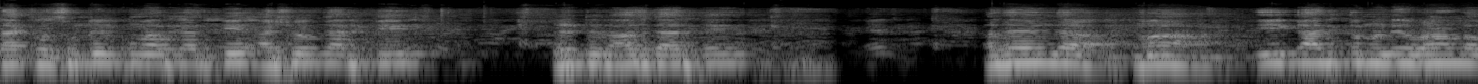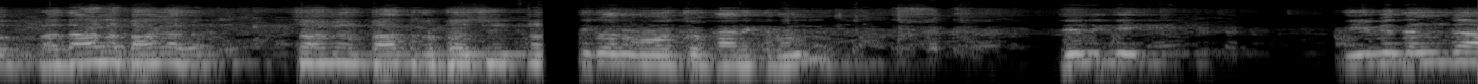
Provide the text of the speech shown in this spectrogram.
డాక్టర్ సునీల్ కుమార్ గారికి అశోక్ గారికి రెడ్డి రాజు గారికి. అదేవిధంగా మా ఈ కార్యక్రమ నిర్వహణలో ప్రధాన భాగస్వామ్యం పాత్రలు పోషించిన మహోత్సవ కార్యక్రమం. దీనికి ఈ విధంగా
